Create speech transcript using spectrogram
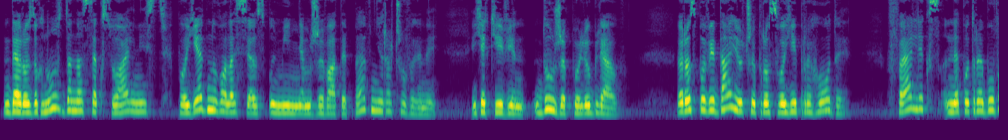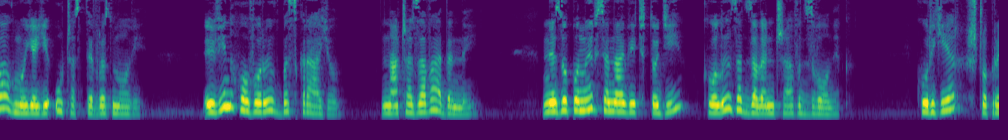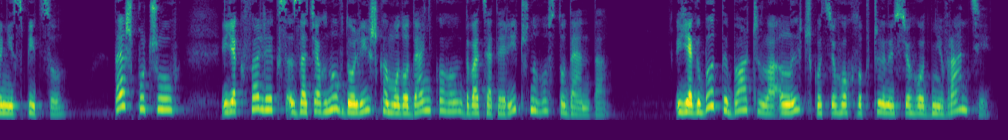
де розгнуздана сексуальність поєднувалася з умінням вживати певні речовини, які він дуже полюбляв. Розповідаючи про свої пригоди, Фелікс не потребував моєї участи в розмові. Він говорив без краю, наче заведений, не зупинився навіть тоді, коли задзеленчав дзвоник. Кур'єр, що приніс піцу, теж почув, як Фелікс затягнув до ліжка молоденького двадцятирічного студента. Якби ти бачила личко цього хлопчини сьогодні вранці,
